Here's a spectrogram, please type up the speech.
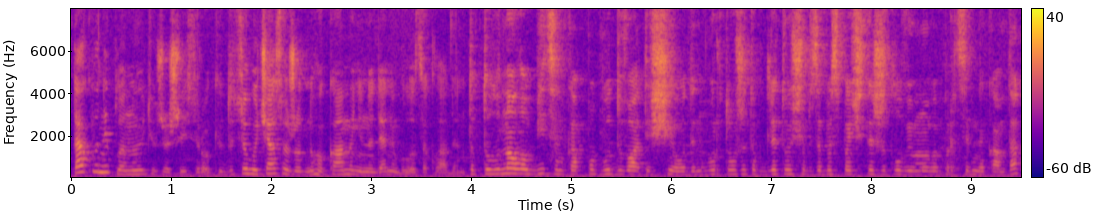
Так вони планують уже 6 років. До цього часу жодного каменю ніде не було закладено. Тобто лунала обіцянка побудувати ще один гуртожиток для того, щоб забезпечити житлові умови працівникам. Так,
